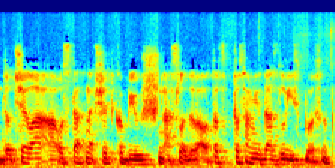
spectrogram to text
do čela a ostatné všetko by už nasledovalo. To, to sa mi zdá zlý spôsob.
